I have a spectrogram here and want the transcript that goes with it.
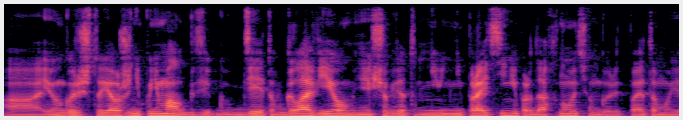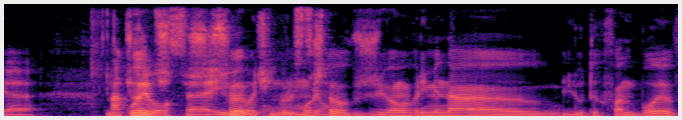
А, И он говорит, что я уже не понимал, где, где это в голове у меня, еще где-то не, не пройти, не продохнуть. Он говорит, поэтому я накуривался и Что- очень грустил. Мы что, живем во времена лютых фанбоев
